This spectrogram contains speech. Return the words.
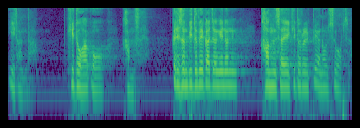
일한다. 기도하고 감사해. 그래서 믿음의 가정에는 감사의 기도를 빼놓을 수가 없어요.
